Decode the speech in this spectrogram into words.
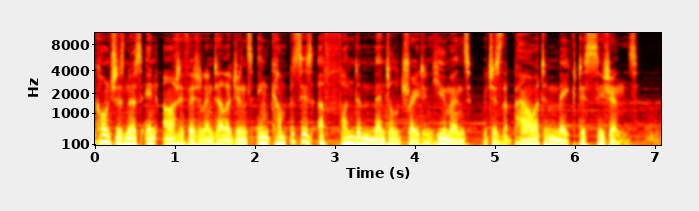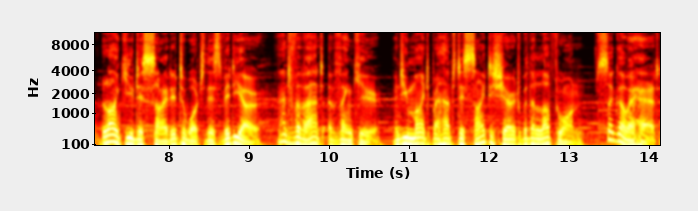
Consciousness in artificial intelligence encompasses a fundamental trait in humans, which is the power to make decisions. Like you decided to watch this video, and for that, thank you. And you might perhaps decide to share it with a loved one, so go ahead.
